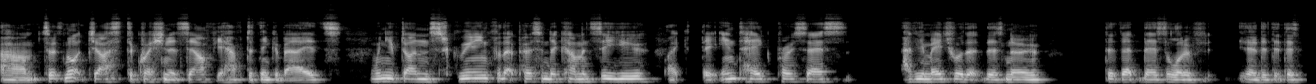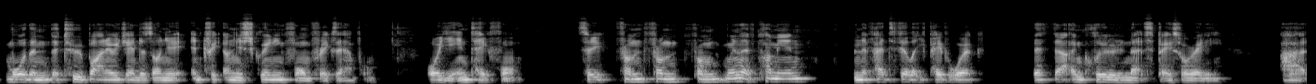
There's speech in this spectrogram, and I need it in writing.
Um, so it's not just the question itself you have to think about. It's when you've done screening for that person to come and see you, like the intake process. Have you made sure that there's no that, that there's a lot of you know, that, that there's more than the two binary genders on your entry on your screening form, for example, or your intake form. So from from from when they've come in and they've had to fill out your paperwork, they're that included in that space already. Uh,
